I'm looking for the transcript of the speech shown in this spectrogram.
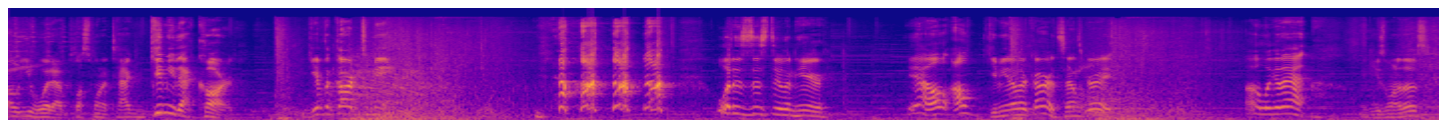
Oh, you would have plus one attack. Give me that card! Give the card to me! What is this doing here? Yeah, I'll, I'll give me another card. Sounds great. Oh, look at that. Use one of those.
